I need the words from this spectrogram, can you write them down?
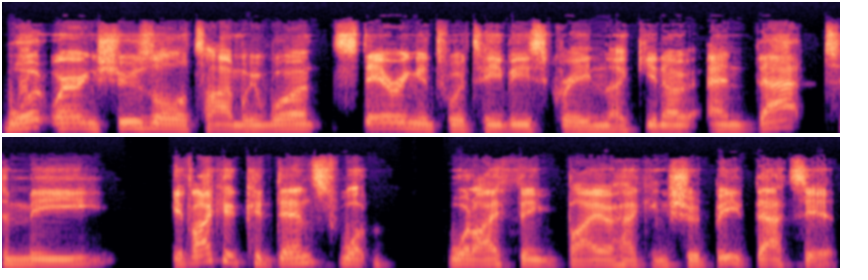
weren't wearing shoes all the time. We weren't staring into a TV screen. Like, you know, and that to me, if I could condense what, what I think biohacking should be, that's it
